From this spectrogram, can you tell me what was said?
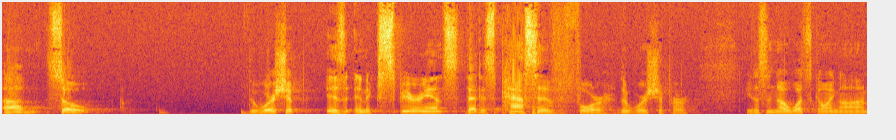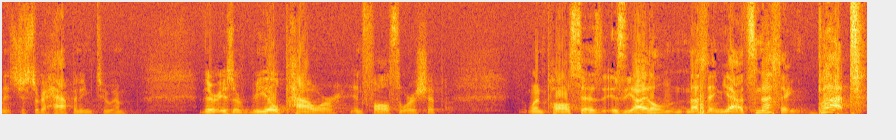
Um, so, the worship is an experience that is passive for the worshiper. He doesn't know what's going on, it's just sort of happening to him. There is a real power in false worship. When Paul says, Is the idol nothing? Yeah, it's nothing. But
